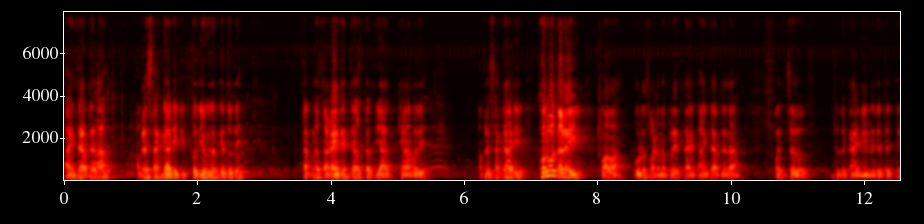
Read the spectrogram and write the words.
पाहायचा आपल्याला. आपल्या संघाने कितपत योगदान देत होते. चांगल्या चढाई त्यांच्या असतात या खेळामध्ये. आपल्या संघाने खोलवर चढाई वा वा बोनस मांडण्याचा प्रयत्न आहे पाहिजे आपल्याला. पंच त्याचा काय निर्णय देतात ते.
